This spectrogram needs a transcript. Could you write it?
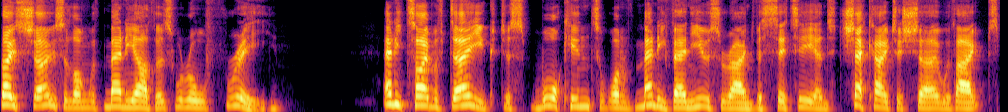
Those shows, along with many others, were all free. Any time of day, you could just walk into one of many venues around the city and check out a show without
